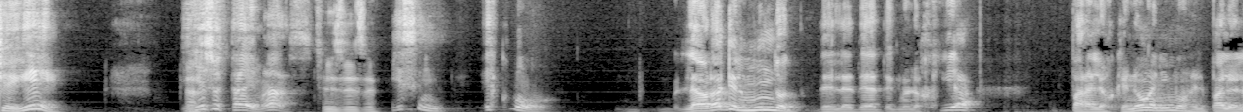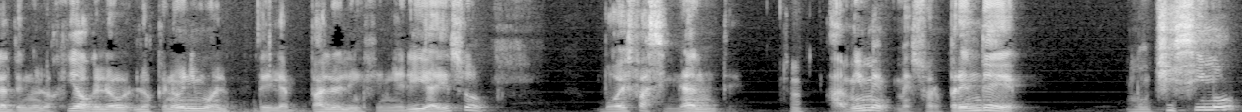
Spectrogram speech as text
Llegué. Y eso está de más. Sí, sí, sí. Y es, en- es como. La verdad que el mundo de la, de la tecnología, para los que no venimos del palo de la tecnología o que lo- los que no venimos del, del palo de la ingeniería y eso, es fascinante. Sí. A mí me, me sorprende muchísimo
